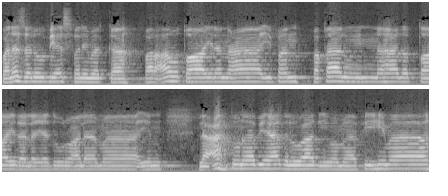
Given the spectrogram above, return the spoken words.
فنزلوا في أسفل مكة فرأوا طائرا عائفا فقالوا إن هذا الطائر ليدور على ماء لعهدنا بهذا الوادي وما فيه ماء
